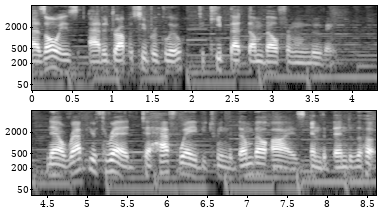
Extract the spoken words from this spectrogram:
As always, add a drop of super glue to keep that dumbbell from moving. Now wrap your thread to halfway between the dumbbell eyes and the bend of the hook.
